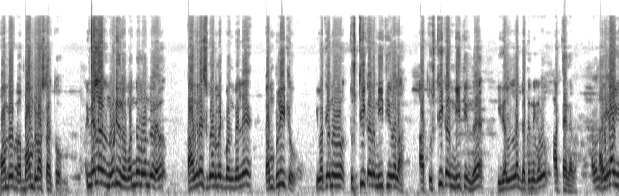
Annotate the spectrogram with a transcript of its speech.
ಬಾಂಬೆ ಬಾಂಬ್ ಬ್ಲಾಸ್ಟ್ ಆಯ್ತು. ಇವೆಲ್ಲ ನೋಡಿದ್ರೆ ಒಂದೊಂದು ಒಂದು ಕಾಂಗ್ರೆಸ್ ಗೌರ್ಮೆಂಟ್ ಬಂದ್ಮೇಲೆ ಕಂಪ್ಲೀಟು ಇವತ್ತೇನು ತುಷ್ಟೀಕರಣ ನೀತಿ ಇದಲ್ಲ ಆ ತುಷ್ಟೀಕರಣ ನೀತಿಯಿಂದ ಇದೆಲ್ಲ ಘಟನೆಗಳು ಆಗ್ತಾ ಇದಾವೆ ಅದಕ್ಕಾಗಿ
